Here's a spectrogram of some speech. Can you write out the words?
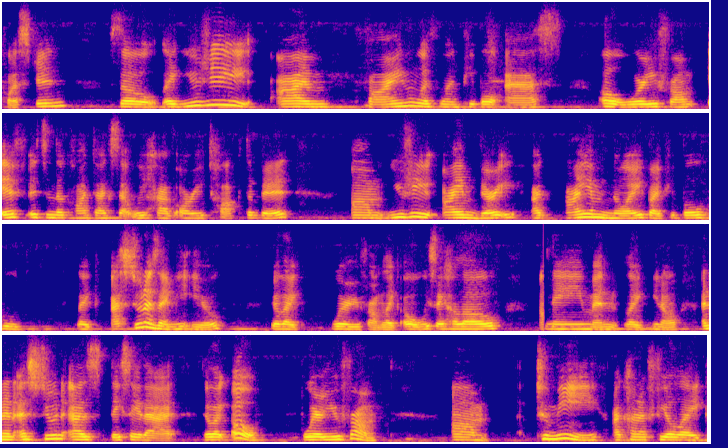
question. So like usually I'm fine with when people ask, "Oh, where are you from?" If it's in the context that we have already talked a bit. Um, usually I am very I, I am annoyed by people who like as soon as I meet you, you're like, "Where are you from?" Like, oh, we say hello, name and like you know and then as soon as they say that they're like oh where are you from um to me i kind of feel like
